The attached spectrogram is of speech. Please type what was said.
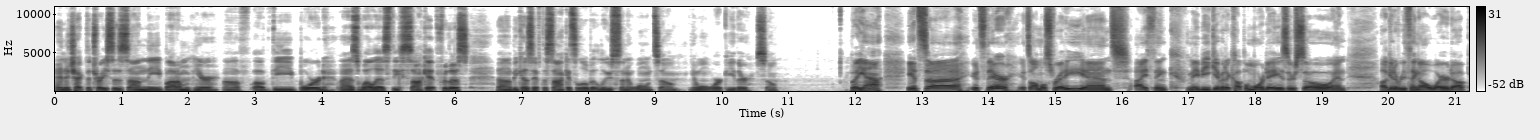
And to check the traces on the bottom here of, of the board as well as the socket for this. Uh, because if the socket's a little bit loose then it won't, um, it won't work either. So. But yeah, it's uh, it's there. It's almost ready, and I think maybe give it a couple more days or so, and I'll get everything all wired up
